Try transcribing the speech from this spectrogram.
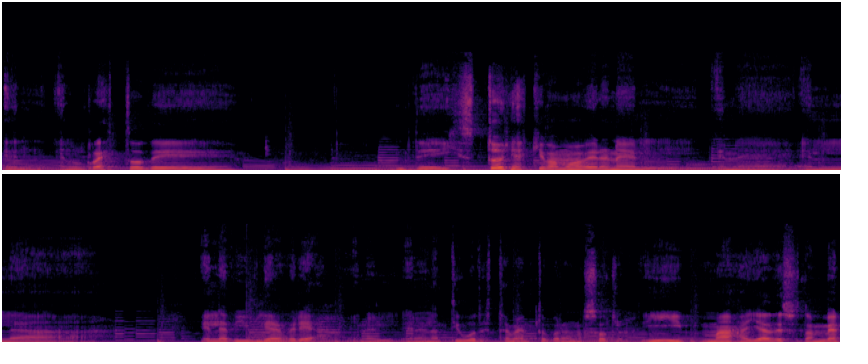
el, el resto de, de, historias que vamos a ver en, el, en, eh, en, la, en la Biblia hebrea, en el, Antiguo Testamento para nosotros y más allá de eso también.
